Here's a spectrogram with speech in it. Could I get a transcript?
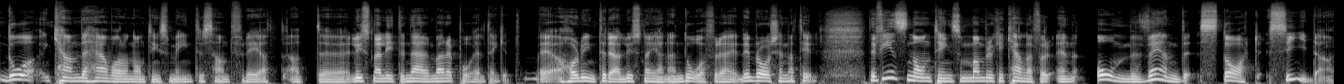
Då kan det här vara någonting som är intressant för dig att, att eh, lyssna lite närmare på helt enkelt. Eh, har du inte det, lyssna gärna ändå, för det, det är bra att känna till. Det finns någonting som man brukar kalla för en omvänd startsida.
